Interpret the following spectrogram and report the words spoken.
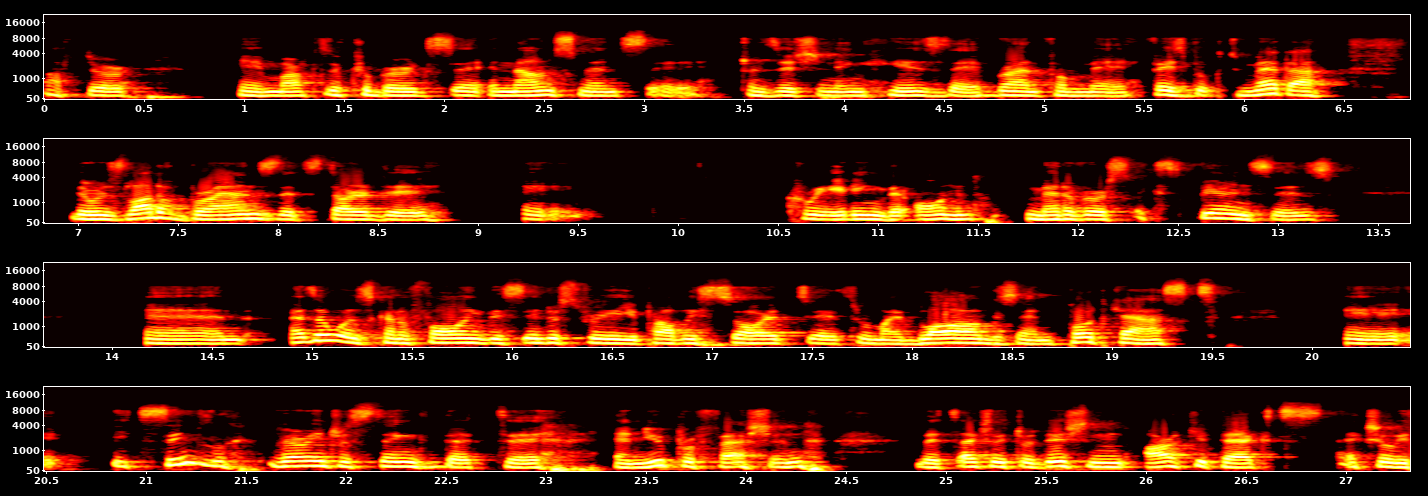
after Mark Zuckerberg's uh, announcements uh, transitioning his brand from Facebook to Meta, there was a lot of brands that started creating their own metaverse experiences. And as I was kind of following this industry, you probably saw it uh, through my blogs and podcasts. Uh, it seems very interesting that uh, a new profession that's actually tradition architects actually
